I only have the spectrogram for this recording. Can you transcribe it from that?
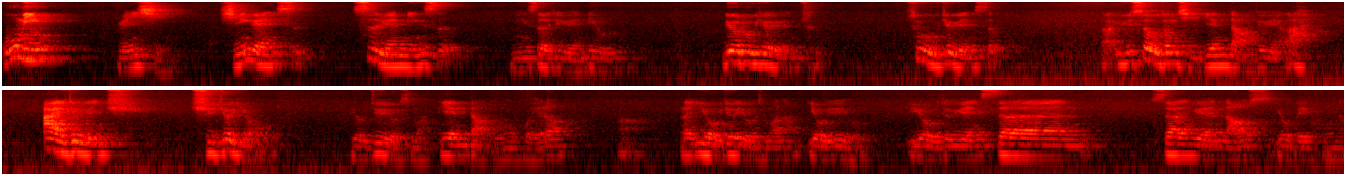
无名。缘行，行缘事，事缘名色，名色就缘六路，六路就缘处，处就缘受，啊，于寿终起颠倒就缘爱，爱就缘取，取就有，有就有什么颠倒轮回喽，啊，那有就有什么呢？有就有，有就缘生，生缘老死又悲苦恼。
